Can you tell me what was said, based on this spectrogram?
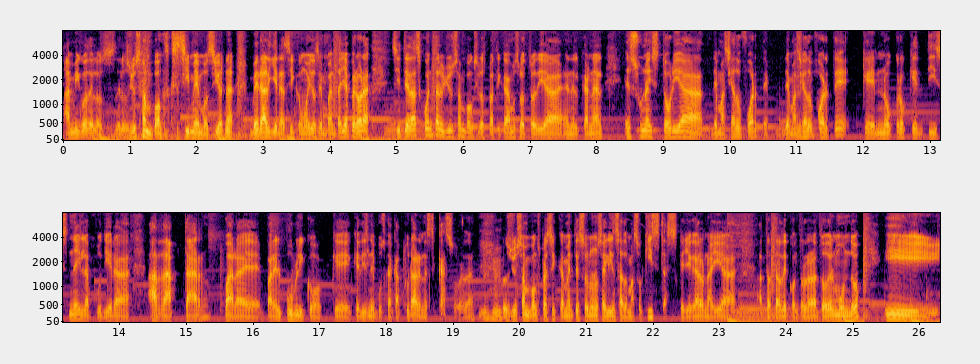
amigo de los, de los Yusan Bongs que sí me emociona ver a alguien así como ellos en pantalla. Pero ahora, si te das cuenta, los Yusan Bongs, y los platicábamos el otro día en el canal, es una historia demasiado fuerte, demasiado fuerte que no creo que Disney la pudiera adaptar para, eh, para el público que, que Disney busca capturar en este caso, ¿verdad? Ujú. Los Yusan Bongs básicamente son unos aliens sadomasoquistas que llegaron ahí a, a tratar de controlar a todo el mundo. Y,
